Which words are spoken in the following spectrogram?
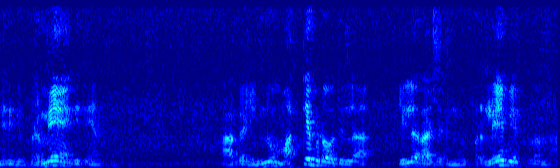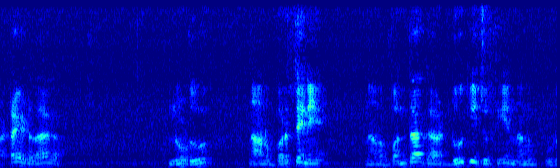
ನಿನಗೆ ಭ್ರಮೆಯಾಗಿದೆ ಅಂತ ಆಗ ಇನ್ನೂ ಮತ್ತೆ ಬಿಡೋದಿಲ್ಲ. ಇಲ್ಲ ರಾಜರೇ, ನೀವು ಬರಲೇಬೇಕು ಅಂತ ಹಠ ಹಿಡಿದಾಗ, ನೋಡು, ನಾನು ಬರ್ತೇನೆ, ನಾನು ಬಂದಾಗ ಡೋಗಿ ಜೊತೆಗೆ ನಾನು ಕೂಡ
